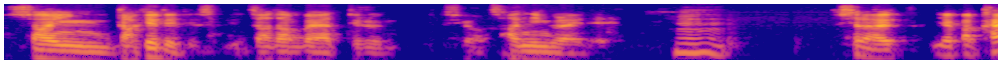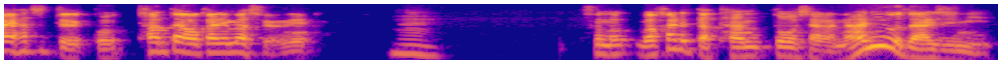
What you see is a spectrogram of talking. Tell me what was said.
社員だけでですね、座談会やってるんですよ。3人ぐらいで。うん。そしたら、やっぱ開発って、こう、単体わかりますよね。うん。その分かれた担当者が何を大事に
